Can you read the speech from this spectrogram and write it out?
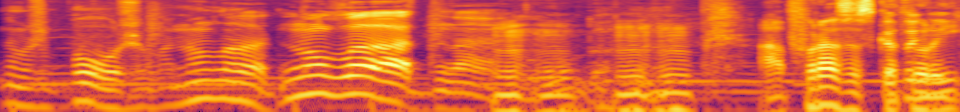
Думаешь, боже мой, ну ладно, ну ладно. Мгм, Ну да. мгм. А фраза, с которой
